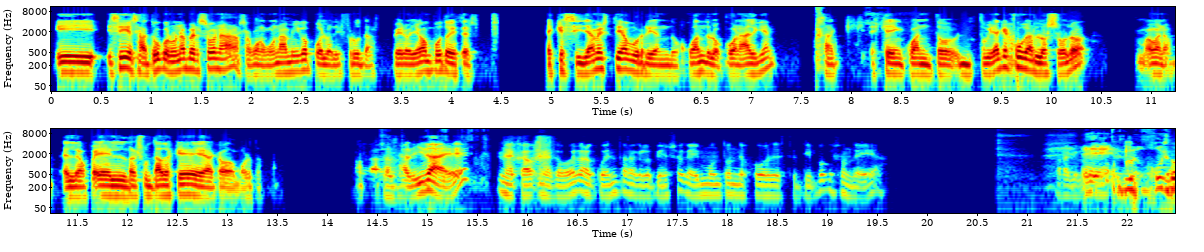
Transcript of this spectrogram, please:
Y, y sí, o sea, tú con una persona, o sea, con un amigo, pues lo disfrutas. Pero llega un punto y dices, es que si ya me estoy aburriendo jugándolo con alguien, o sea, es que en cuanto tuviera que jugarlo solo, bueno, el, el resultado es que he acabado muerto. Salida, ¿eh? Me acabo, me acabo de dar cuenta, ahora que lo pienso, que hay un montón de juegos de este tipo que son de EA. Eh, justo,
